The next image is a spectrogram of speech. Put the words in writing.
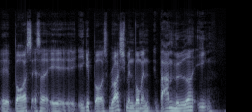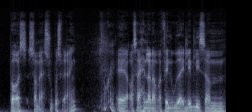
øh, boss, altså øh, ikke boss rush, men hvor man bare møder en boss, som er super svær, ikke? Okay. Øh, og så handler det om at finde ud af, lidt ligesom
